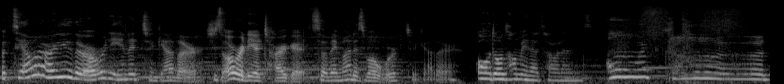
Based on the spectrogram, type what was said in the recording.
But see, I would argue they're already in it together. She's already a target, so they might as well work together. Oh, don't tell me that's how it ends. Oh my god.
